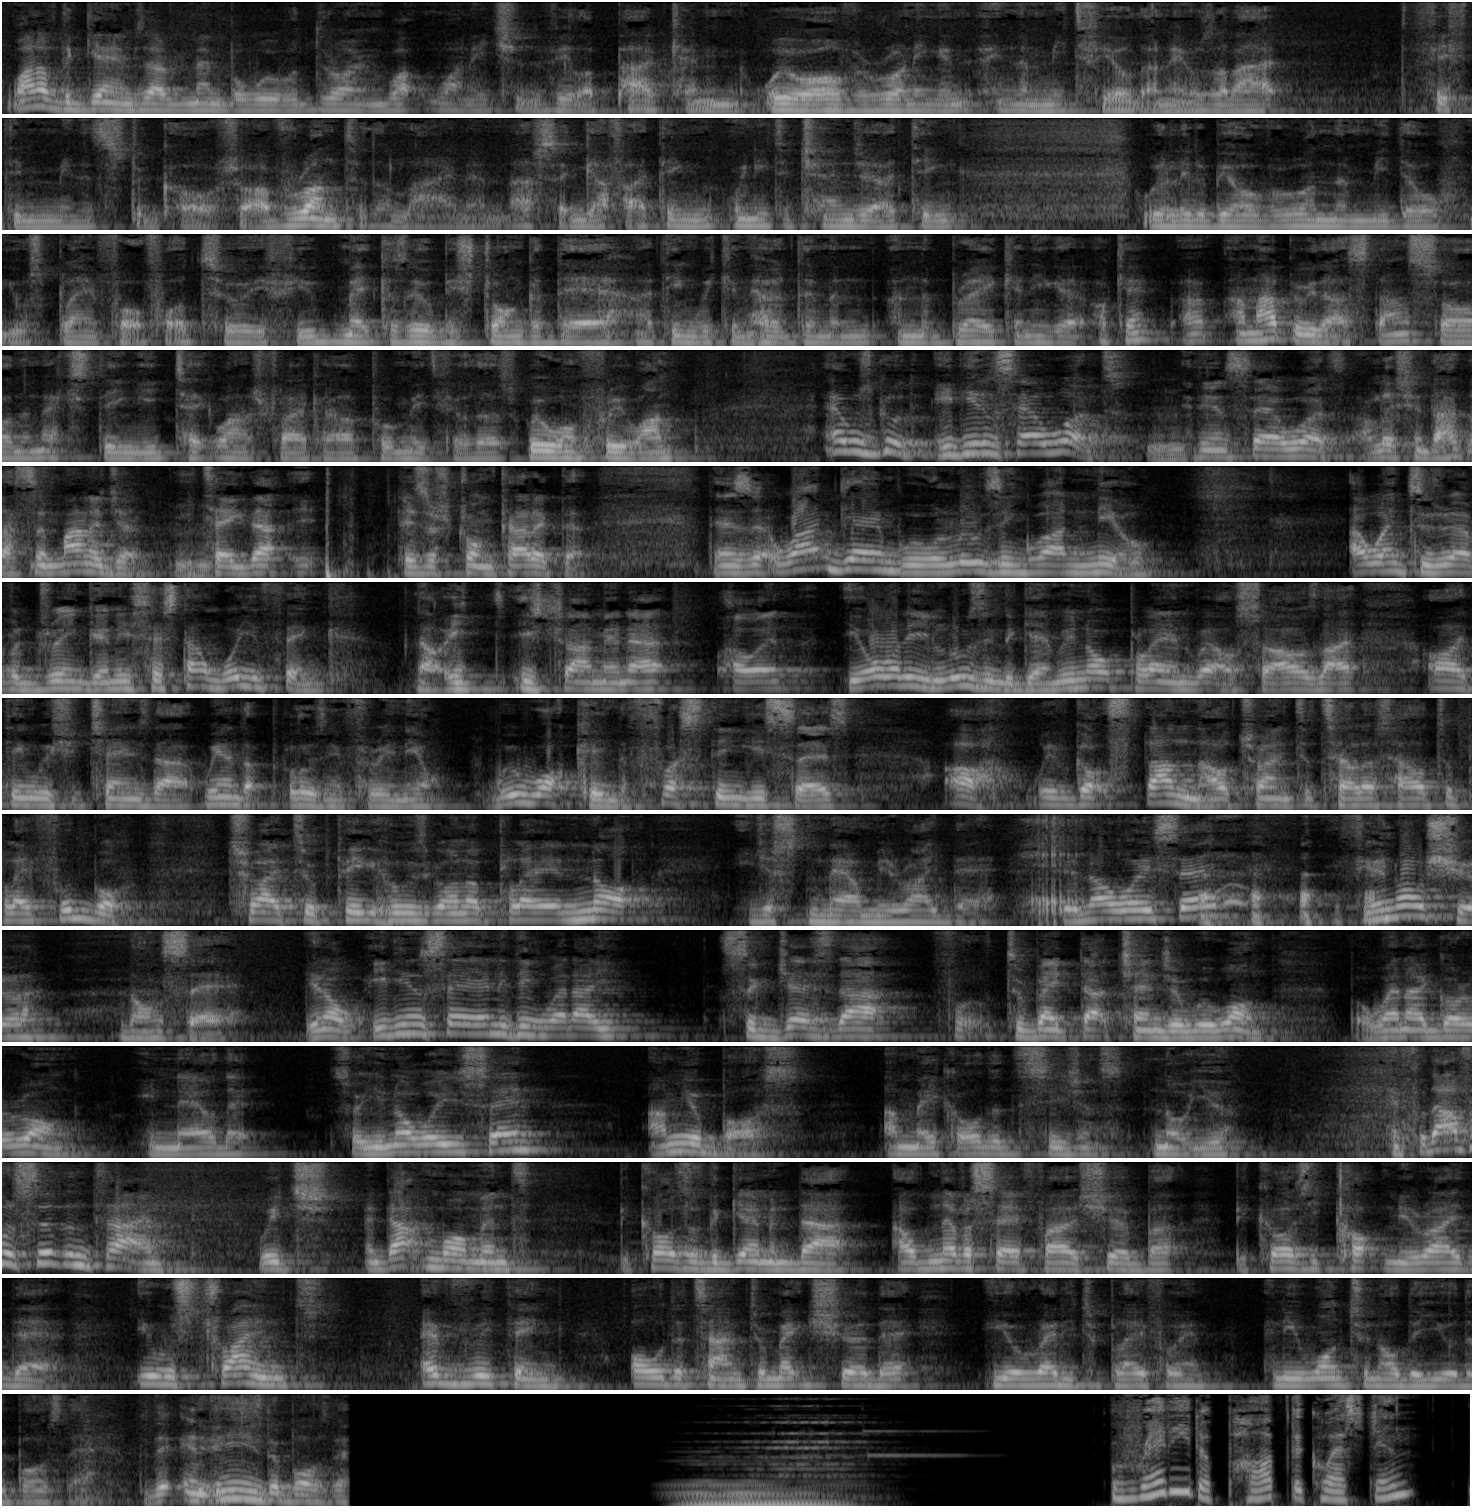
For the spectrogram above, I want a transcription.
One of the games I remember we were drawing one each at Villa Park and we were overrunning in, in the midfield and it was about 15 minutes to go. So I've run to the line and I've said, Gaff, I think we need to change it. I think we're a little bit overrun the middle. He was playing 4 4 2. If you make us a little bit stronger there, I think we can hurt them in, in the break. And he go, okay, I'm happy with that stance. So the next thing, he'd take one striker, I'll put midfielders. We won 3 1. It was good. He didn't say a word. Mm-hmm. He didn't say a word. Oh, listen, that, that's a manager. Mm-hmm. He take that. He's a strong character. There's one game we were losing 1 0 I went to have a drink and he says, Stan, what do you think? Now he, he's chiming in. I went, you're already losing the game. We're not playing well. So I was like, oh, I think we should change that. We end up losing 3 0. We walk in. The first thing he says, oh, we've got Stan now trying to tell us how to play football. Try to pick who's going to play and not. He just nailed me right there. You know what he said? if you're not sure, don't say it. You know, he didn't say anything when I suggest that for, to make that change that we want. But when I got it wrong, he nailed it. So you know what he's saying? I'm your boss. I make all the decisions, not you. And for that, for a certain time, which at that moment, because of the game and that, I'll never say if I was sure, but because he caught me right there, he was trying to, everything all the time to make sure that you're ready to play for him. And he wants to know that you're the boss there. The, he's the boss there. Ready to pop the question?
